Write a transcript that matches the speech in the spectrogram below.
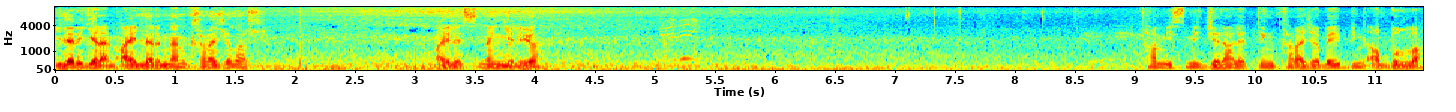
ileri gelen ailelerinden Karacalar ailesinden geliyor. Tam ismi Celalettin Karacabey bin Abdullah.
